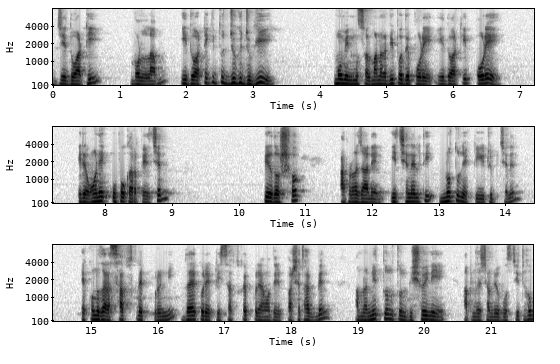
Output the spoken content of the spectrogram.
যে দোয়াটি বললাম, এই দোয়াটি কিন্তু যুগে যুগই মুমিন মুসলমানরা বিপদে পড়ে এই দোয়াটি পড়ে। এটা অনেক উপকার পেয়েছেন। প্রিয় দর্শক, আপনারা জানেন এই চ্যানেলটি নতুন একটি ইউটিউব চ্যানেল। এখনও যারা সাবস্ক্রাইব করেননি, দয়া করে একটি সাবস্ক্রাইব করে আমাদের পাশে থাকবেন। আমরা নিত্য নতুন বিষয় নিয়ে আপনাদের সামনে উপস্থিত হব।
